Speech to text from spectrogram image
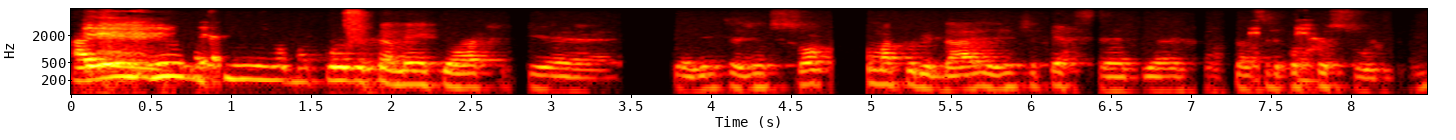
Aí, assim, uma coisa também que eu acho que, é, que a, gente, a gente só com maturidade a gente percebe a importância de professores. Né?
